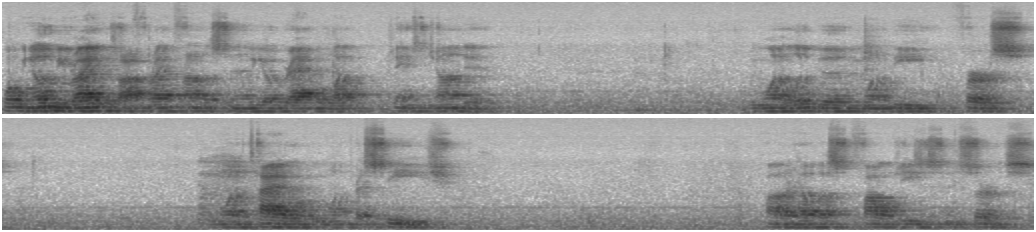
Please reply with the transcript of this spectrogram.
what we know to be right is often right in front of us, and then we go grab like James and John did. We want to look good, we want to be first. We want a title, we want prestige. Father, help us to follow Jesus in his service,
